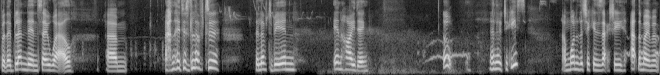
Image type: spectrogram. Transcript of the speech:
But they blend in so well, um, and they just love to. They love to be in, in hiding. Oh, hello, chickies! And one of the chickens is actually at the moment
